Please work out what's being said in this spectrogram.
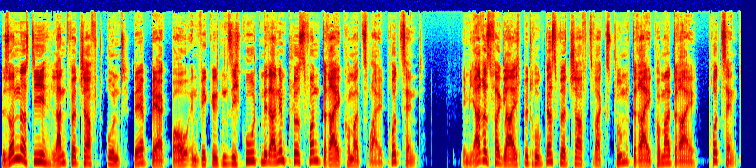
Besonders die Landwirtschaft und der Bergbau entwickelten sich gut mit einem Plus von 3,2 Prozent. Im Jahresvergleich betrug das Wirtschaftswachstum 3,3 Prozent.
